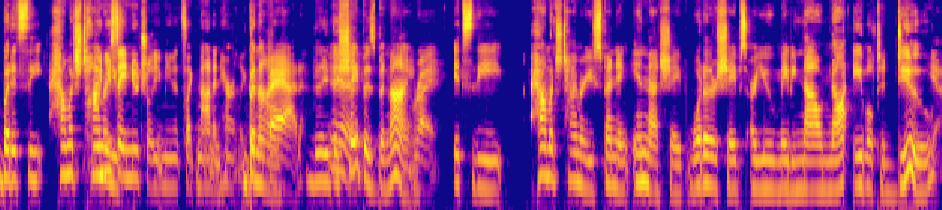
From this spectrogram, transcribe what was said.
but it's the how much time When are you, say neutral, you mean it's like not inherently good Benign. or bad. the, the Yeah. shape is benign. Right. It's the how much time are you spending in that shape? What other shapes are you maybe now not able to do Yeah.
